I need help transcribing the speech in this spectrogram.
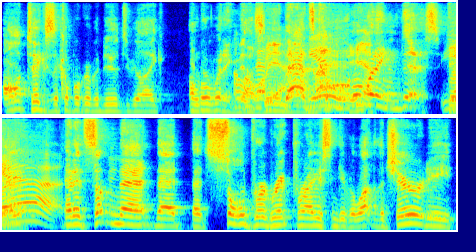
all it takes is a couple group of dudes to be like, oh, we're winning Oh, this. yeah. That's Yeah. cool. We're Yeah. winning this. right? Yeah. And it's something that that that's sold for a great price and gave a lot to the charity.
